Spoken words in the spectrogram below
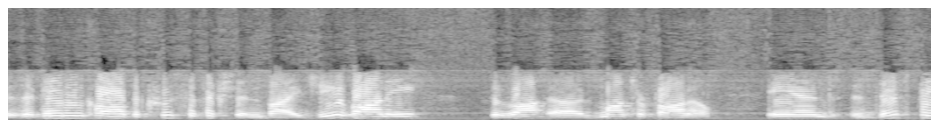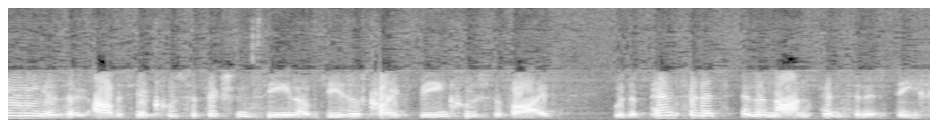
is a painting called The Crucifixion by Giovanni uh, And this painting is a, obviously a crucifixion scene of Jesus Christ being crucified with the penitent and the non-penitent thief.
